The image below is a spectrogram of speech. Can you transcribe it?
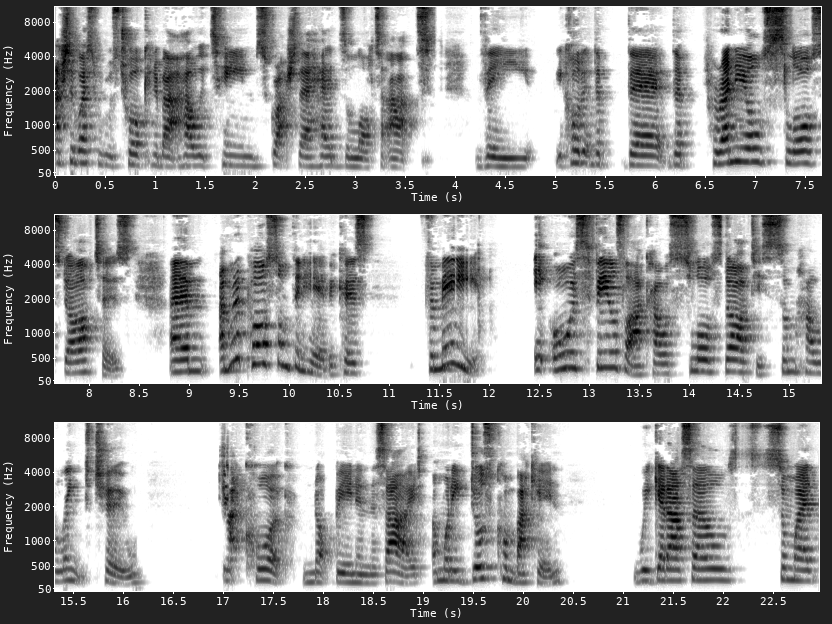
Ashley Westwood was talking about how the team scratched their heads a lot at the you called it the the, the perennial slow starters. Um, I'm going to post something here because for me, it always feels like our slow start is somehow linked to Jack Cork not being in the side, and when he does come back in, we get ourselves somewhere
